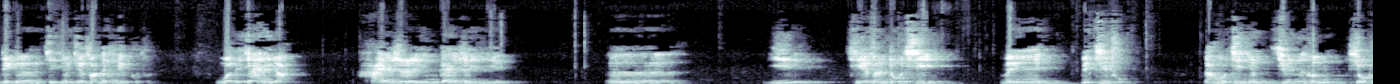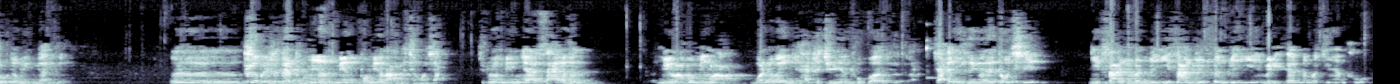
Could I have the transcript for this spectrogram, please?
这个进行结算的这些库存，我的建议啊，还是应该是以，呃，以结算周期为为基础，然后进行均衡销售这么一个原则。嗯，特别是在不明明不明朗的情况下，就说明年三月份明朗不明朗，我认为你还是均匀出货的就得了。假设一个月的周期，你三十分之一、三十分之一每天那么均匀出，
